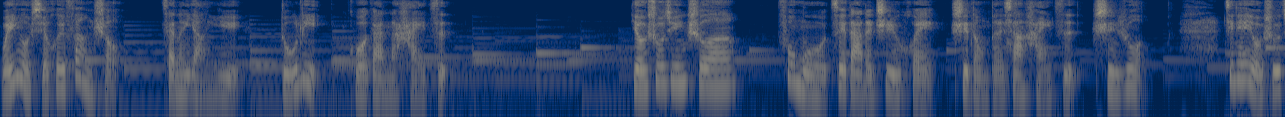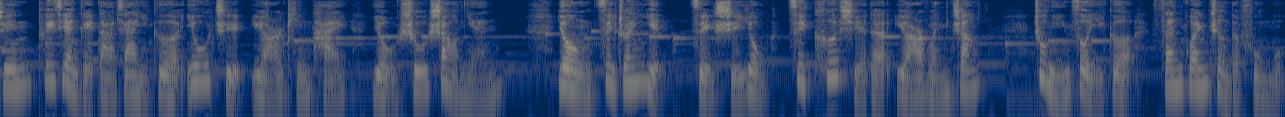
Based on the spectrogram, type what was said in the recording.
唯有学会放手，才能养育独立果敢的孩子。有书君说，父母最大的智慧是懂得向孩子示弱。今天有书君推荐给大家一个优质育儿平台——有书少年，用最专业。最实用、最科学的育儿文章，祝您做一个三观正的父母。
